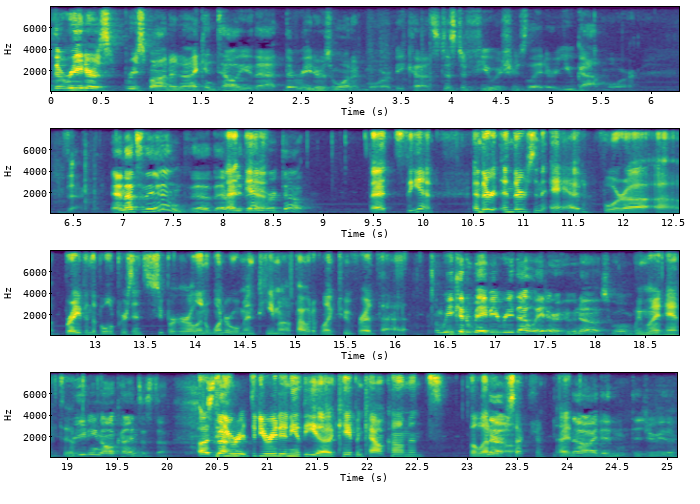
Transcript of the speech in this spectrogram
the readers responded, and I can tell you that the readers wanted more because just a few issues later, you got more. exactly. And that's the end. That- Everything yeah. worked out. That's the end. And there and there's an ad for uh, uh, Brave and the Bold presents Supergirl and Wonder Woman team up. I would have liked to have read that. We could maybe read that later. Who knows? We'll, We might have to. Reading all kinds of stuff. Uh, So did that- you read, did you read any of the uh, Cape and Cowl comments? The letter No. section? No, I didn't. Did you either?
